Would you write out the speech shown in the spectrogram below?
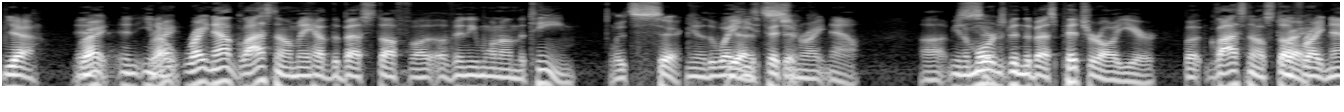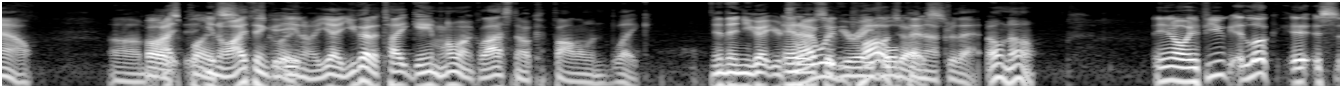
Yeah, And, right. And you right. know, right now Glasnow may have the best stuff of, of anyone on the team. it's sick. You know, the way Yeah, he's pitching sick. right now. Uh, you know, Sick. Morton's been the best pitcher all year, but Glasnow stuff Right. right, now. Um, Oh, I, you know, I think you know, yeah, you got a tight game. I want Glasnow following Blake, and then you got your choice of your A bullpen after that. Oh no, You know, if you look,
